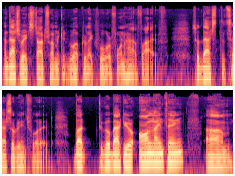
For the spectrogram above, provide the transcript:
and that's where it starts from. It can go up to like four, four and a half, five. So that's the, that's the range for it. But to go back to your online thing, um,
